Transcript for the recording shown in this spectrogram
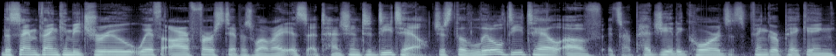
the same thing can be true with our first tip as well, right? It's attention to detail. Just the little detail of its arpeggiated chords, it's finger picking,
